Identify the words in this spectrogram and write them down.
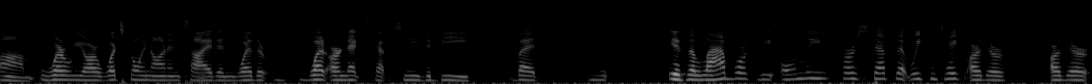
um, where we are, what's going on inside, and whether what our next steps need to be. But w- is a lab work the only first step that we can take? Are there are there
